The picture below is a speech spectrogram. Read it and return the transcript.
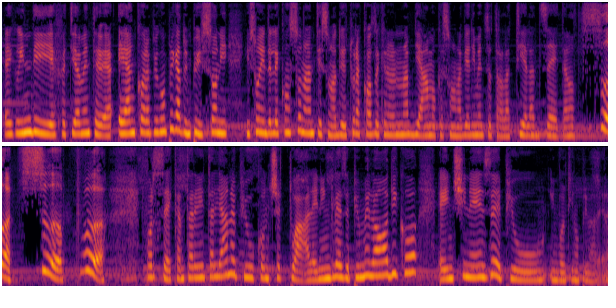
e quindi effettivamente è ancora più complicato. In più i suoni, i suoni delle consonanti sono addirittura addirittura cose che noi non abbiamo, che sono una via di mezzo tra la T e la Z. No? Z, z, f. Forse cantare in italiano è più concettuale, in inglese è più melodico e in cinese è più in voltino primavera.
